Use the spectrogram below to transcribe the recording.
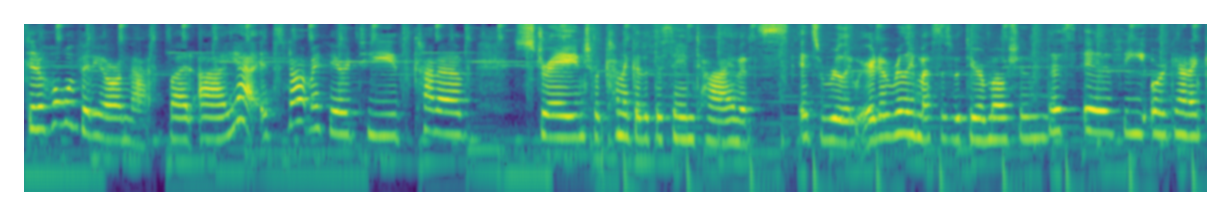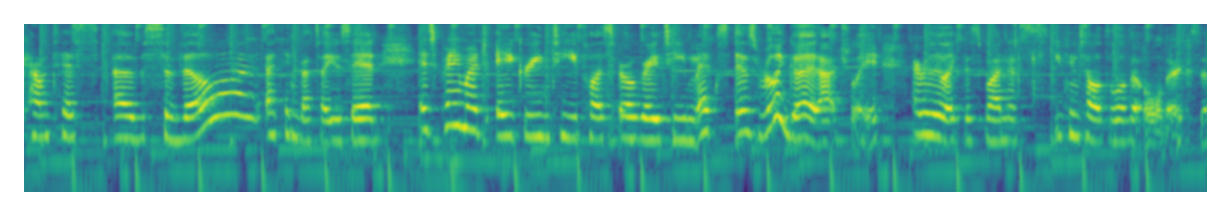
Did a whole video on that. But uh, yeah, it's not my favorite tea. It's kind of strange but kind of good at the same time. It's it's really weird. It really messes with your emotions. This is the Organic Countess of Seville. I think that's how you say it. It's pretty much a green tea plus Earl Grey tea mix. It's really good actually. I really like this one. It's You can tell it's a little bit older because the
